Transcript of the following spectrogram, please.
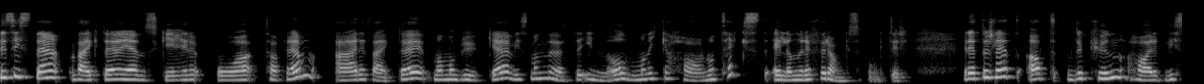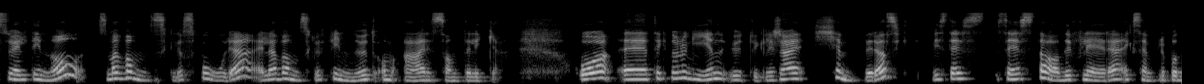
Det siste verktøyet jeg ønsker å ta frem er et verktøy man må bruke hvis man møter innhold hvor man ikke har noe tekst eller noen referansepunkter. Rett og slett at du kun har et visuelt innhold som er vanskelig å spore eller er vanskelig å finne ut om er sant eller ikke. Og eh, teknologien utvikler seg kjemperaskt. Dere ser stadig flere eksempler på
